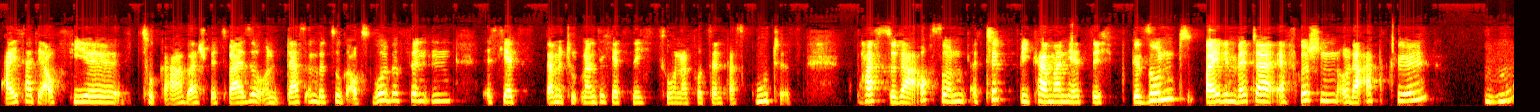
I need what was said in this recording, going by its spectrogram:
Eis hat ja auch viel Zucker beispielsweise und das in Bezug aufs Wohlbefinden ist jetzt, damit tut man sich jetzt nicht zu 100 Prozent was Gutes. Hast du da auch so einen Tipp, wie kann man jetzt sich gesund bei dem Wetter erfrischen oder abkühlen? Mhm.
